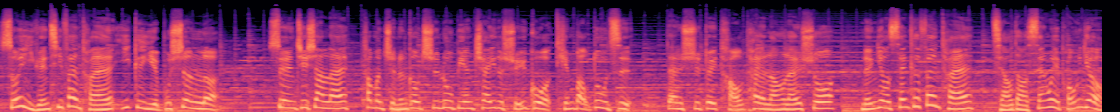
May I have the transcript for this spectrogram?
所以元气饭团一个也不剩了。虽然接下来他们只能够吃路边摘的水果填饱肚子，但是对桃太郎来说，能用三颗饭团交到三位朋友，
